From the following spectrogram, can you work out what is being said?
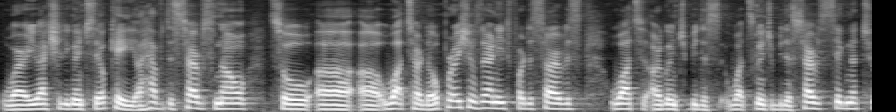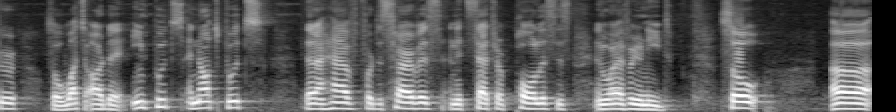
where you're actually going to say, okay, I have this service now, so uh, uh, what are the operations that I need for the service? What are going to be the, what's going to be the service signature? So what are the inputs and outputs that I have for the service and etc. policies and whatever you need. So uh,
